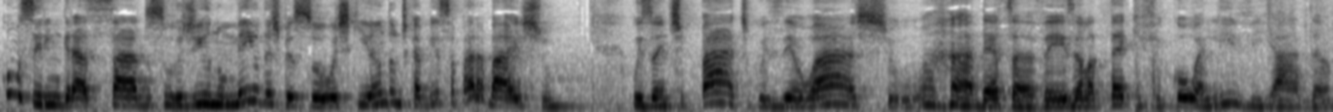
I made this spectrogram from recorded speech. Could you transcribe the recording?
Como seria engraçado surgir no meio das pessoas que andam de cabeça para baixo? Os antipáticos, eu acho. Dessa vez ela até que ficou aliviada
